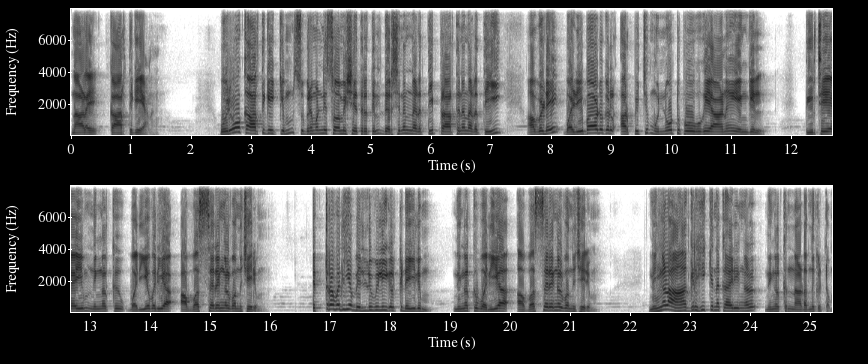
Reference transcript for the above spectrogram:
നാളെ കാർത്തികയാണ്. ഓരോ കാർത്തികയ്ക്കും സുബ്രഹ്മണ്യസ്വാമി ക്ഷേത്രത്തിൽ ദർശനം നടത്തി പ്രാർത്ഥന നടത്തി അവിടെ വഴിപാടുകൾ അർപ്പിച്ച് മുന്നോട്ട് പോകുകയാണ് എങ്കിൽ തീർച്ചയായും നിങ്ങൾക്ക് വലിയ വലിയ അവസരങ്ങൾ വന്നു ചേരും. എത്ര വലിയ വെല്ലുവിളികൾക്കിടയിലും നിങ്ങൾക്ക് വലിയ അവസരങ്ങൾ വന്നു ചേരും. നിങ്ങൾ ആഗ്രഹിക്കുന്ന കാര്യങ്ങൾ നിങ്ങൾക്ക് നടന്നു കിട്ടും.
